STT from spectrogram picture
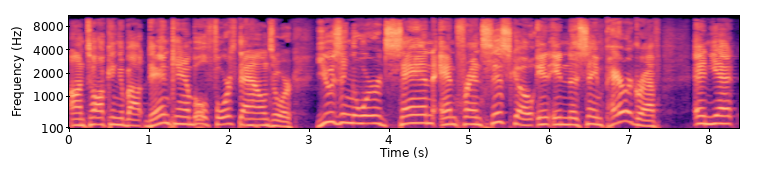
on talking about Dan Campbell, fourth mm-hmm. downs, or using the words San and Francisco in, in the same paragraph. And yet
